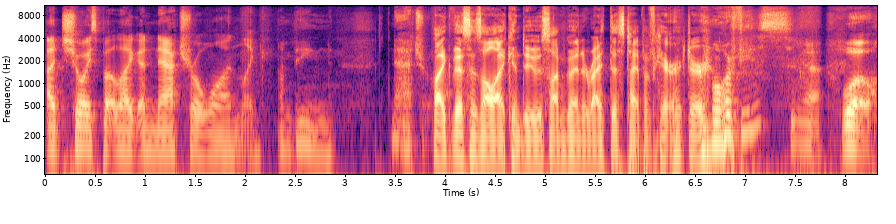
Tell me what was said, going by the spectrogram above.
a choice, but like a natural one. Like I'm being natural. like this is all I can do, so I'm going to write this type of character. Morpheus. yeah. Whoa.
